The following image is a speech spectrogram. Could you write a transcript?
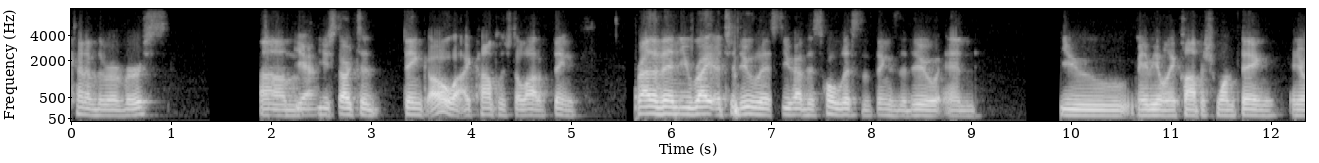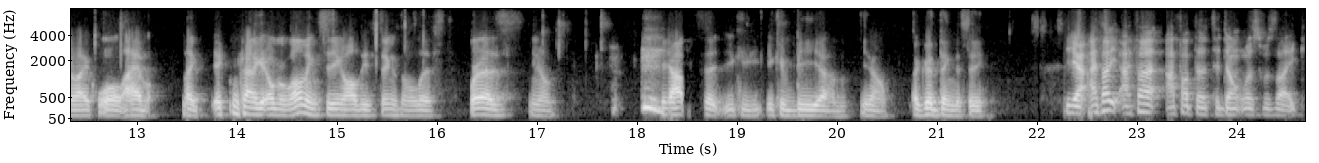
kind of the reverse, um, Yeah. you start to think, "Oh, I accomplished a lot of things." Rather than you write a to-do list, you have this whole list of things to do, and you maybe only accomplish one thing, and you're like, "Well, I have like it can kind of get overwhelming seeing all these things on the list." Whereas, you know, the opposite, you could you could be, um, you know, a good thing to see. Yeah, I thought I thought I thought the to don't list was like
